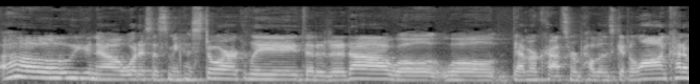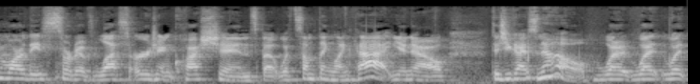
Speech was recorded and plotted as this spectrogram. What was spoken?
oh, you know, what does this mean historically? Da da da da. Will will Democrats and Republicans get along? Kind of more of these sort of less urgent questions. But with something like that, you know, did you guys know what what what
